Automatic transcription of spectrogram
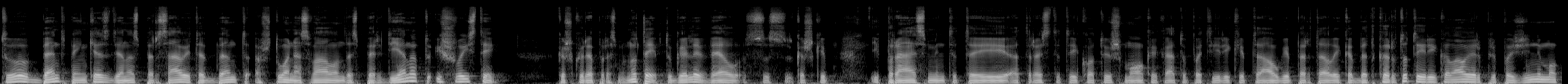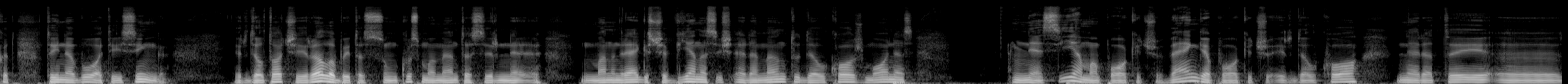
tu bent 5 dienas per savaitę, bent 8 valandas per dieną tu išvaistai kažkuria prasme. Nu taip, tu gali vėl sus, kažkaip įprasminti tai, atrasti tai, ko tu išmokai, ką tu patyrei, kaip tu augai per tą laiką, bet kartu tai reikalauja ir pripažinimo, kad tai nebuvo teisinga. Ir dėl to čia yra labai tas sunkus momentas ir ne, man regis čia vienas iš elementų, dėl ko žmonės nesijama pokyčių, vengia pokyčių ir dėl ko neretai e,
